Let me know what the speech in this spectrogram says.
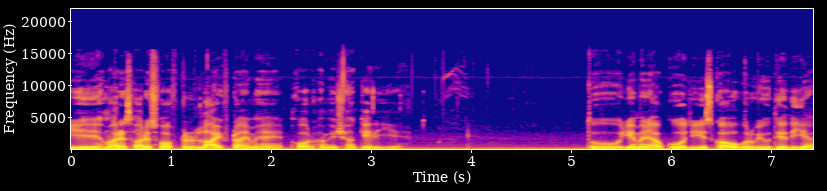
ये हमारे सारे सॉफ्टवेयर लाइफ टाइम हैं और हमेशा के लिए। तो ये मैंने आपको जी इसका ओवरव्यू दे दिया।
